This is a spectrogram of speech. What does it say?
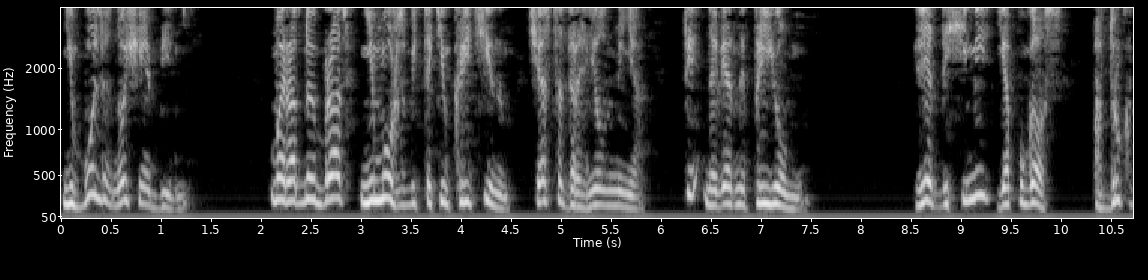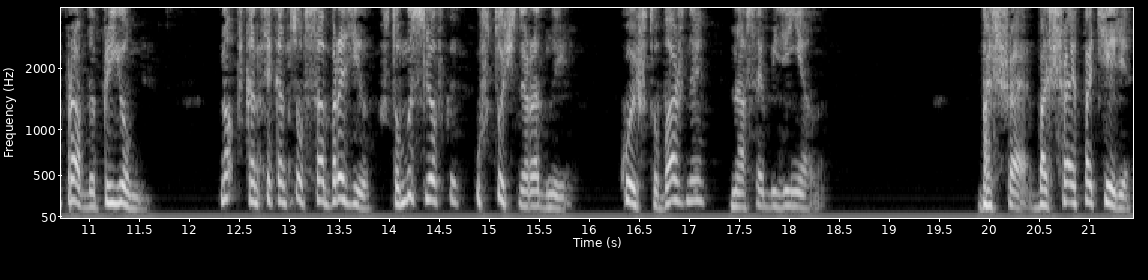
не больно, но очень обидно. Мой родной брат не может быть таким кретином, часто дразнил он меня. Ты, наверное, приемный. Лет до семи я пугался, а вдруг и правда приемный. Но в конце концов сообразил, что мы с Левкой уж точно родные. Кое-что важное нас объединяло. Большая, большая потеря.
